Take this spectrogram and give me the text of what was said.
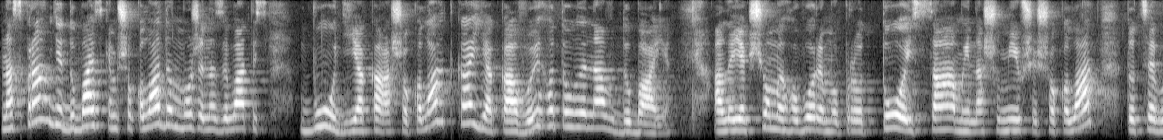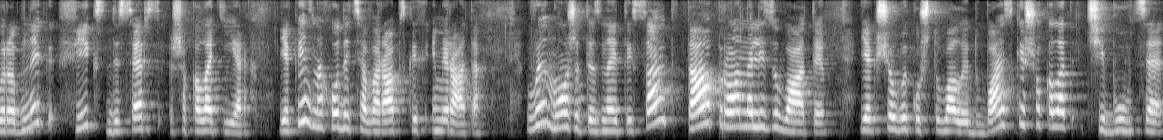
Насправді, дубайським шоколадом може називатись будь-яка шоколадка, яка виготовлена в Дубаї. Але якщо ми говоримо про той самий нашумівший шоколад, то це виробник Fix Desserts Chocolatier, який знаходиться в Арабських Еміратах. Ви можете знайти сайт та проаналізувати, якщо ви куштували дубайський шоколад, чи був це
